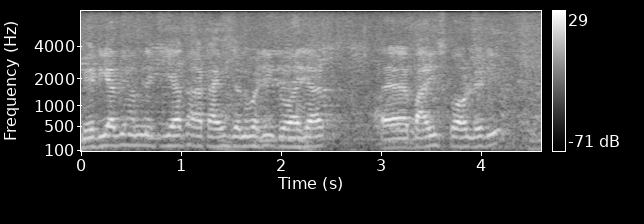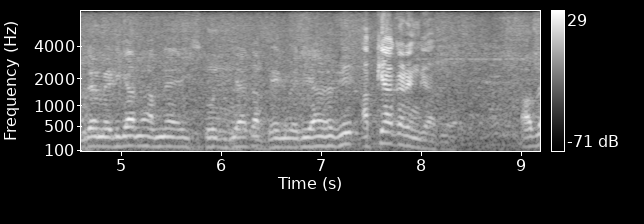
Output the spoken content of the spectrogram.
मीडिया भी हमने किया था अट्ठाईस जनवरी दो हज़ार बाईस को ऑलरेडी पूरे मीडिया में हमने इसको किया था प्रिंट मीडिया में भी। अब क्या करेंगे आप लोग? अब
